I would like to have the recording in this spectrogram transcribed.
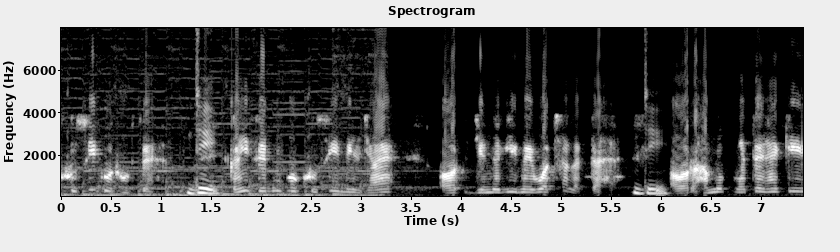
खुशी को ढूंढते हैं। जी। कहीं से भी वो खुशी मिल जाए और ज़िंदगी में वो अच्छा लगता है। जी। और हम लोग कहते हैं कि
